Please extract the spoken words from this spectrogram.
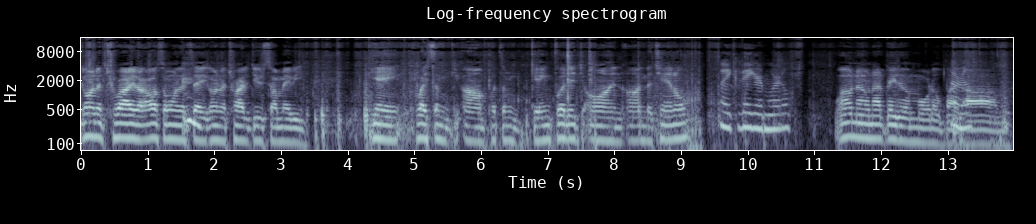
gonna try to also want to say gonna try to do some maybe game play some um put some game footage on on the channel. Like Vega Immortal. Well, no, not Beta Immortal, but Oh, really? um,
